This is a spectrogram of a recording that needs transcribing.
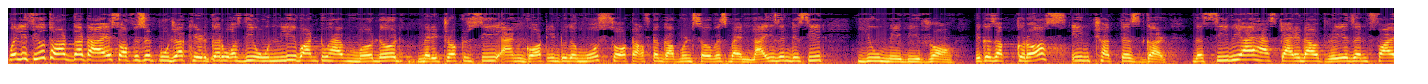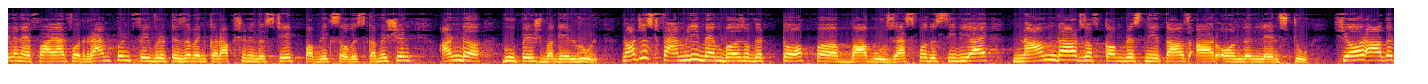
Well, if you thought that IAS officer Pooja Khedkar was the only one to have murdered meritocracy and got into the most sought after government service by lies and deceit, you may be wrong. Because across in Chhattisgarh, the CBI has carried out raids and filed an FIR for rampant favoritism and corruption in the State Public Service Commission under Bhupesh Baghel rule. Not just family members of the top uh, babus, as per the CBI, namdars of Congress netas are on the lens too. Here are the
